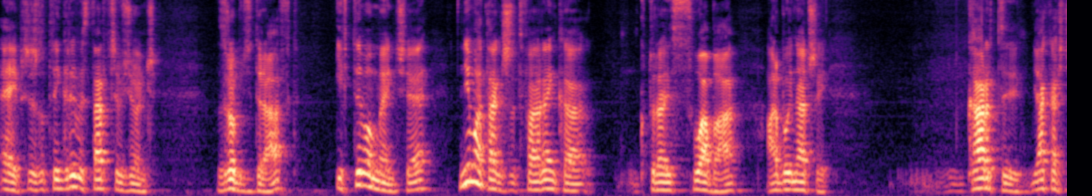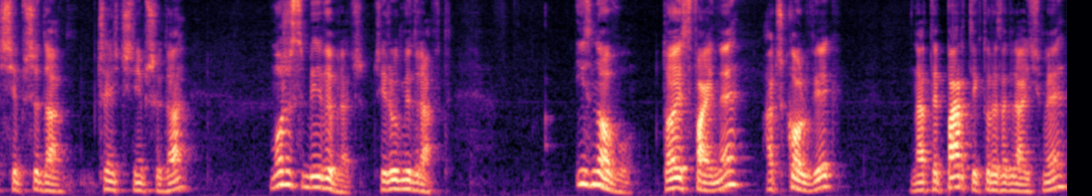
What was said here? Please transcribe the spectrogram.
ej, przecież do tej gry wystarczy wziąć, zrobić draft i w tym momencie nie ma tak, że twoja ręka, która jest słaba, albo inaczej, karty, jakaś ci się przyda, część ci nie przyda, możesz sobie je wybrać, czyli robimy draft. I znowu, to jest fajne, aczkolwiek na te partie, które zagraliśmy,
